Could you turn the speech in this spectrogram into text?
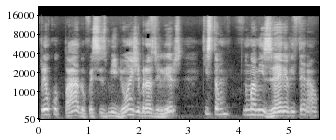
preocupado com esses milhões de brasileiros que estão numa miséria literal.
